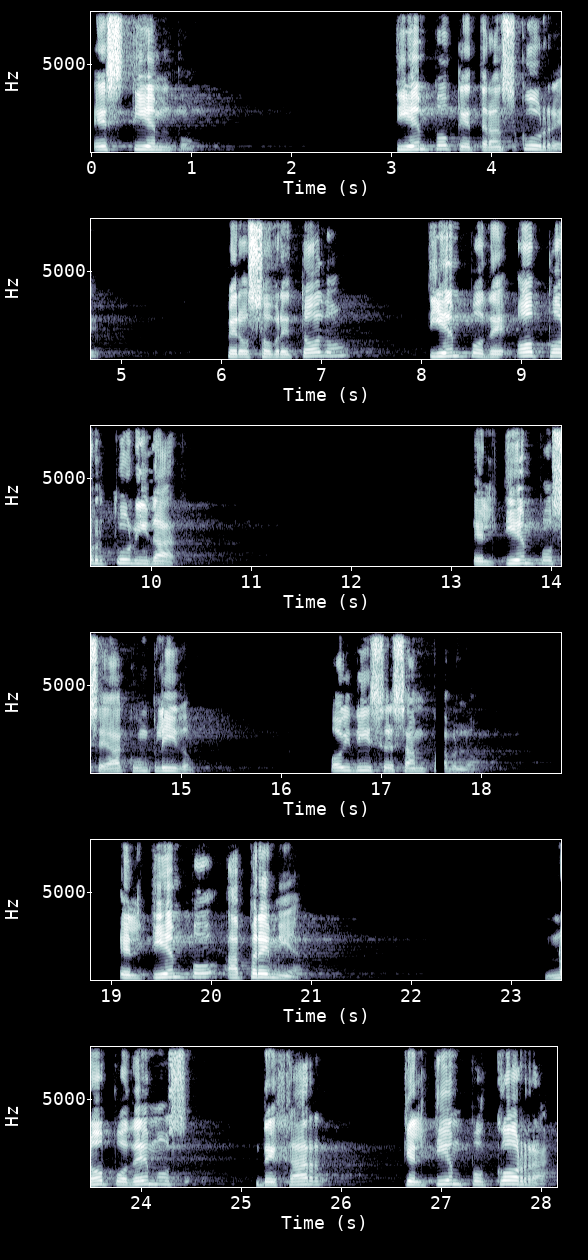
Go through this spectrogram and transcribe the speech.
es tiempo, tiempo que transcurre, pero sobre todo tiempo de oportunidad. El tiempo se ha cumplido. Hoy dice San Pablo, el tiempo apremia. No podemos dejar que el tiempo corra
